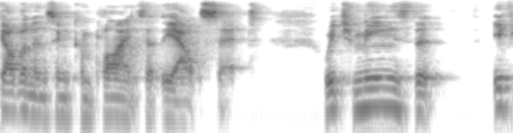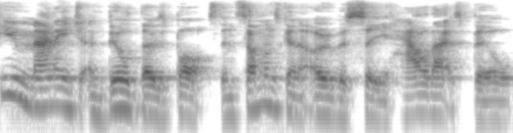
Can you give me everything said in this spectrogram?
governance and compliance at the outset, which means that if you manage and build those bots, then someone's going to oversee how that's built,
